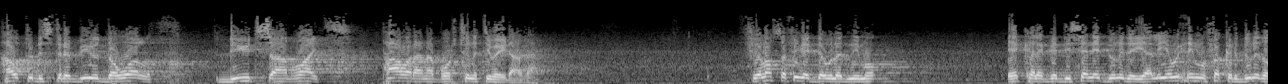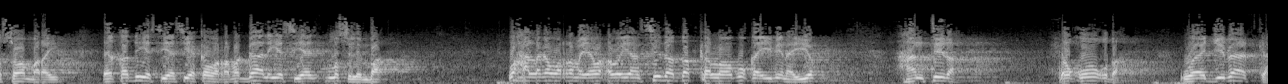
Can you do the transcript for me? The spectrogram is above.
How to distribute the wealth duties and rights power and opportunity bay yidhaahdaan filosofiga dowladnimo ee kala gedisan dunida yaalla wixii mufakir dunida soo maray ee qadiya siyaasiya ka warrama gaal iyo muslimba waxaa laga warramaya waxa weeyaan sida dadka loogu qaybinayo hantida xuquuqda waajibaadka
